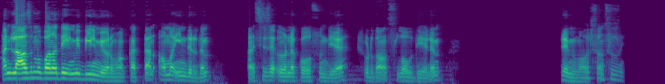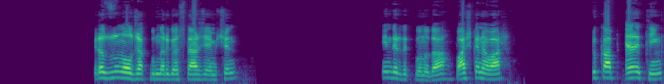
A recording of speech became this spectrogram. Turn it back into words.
Hani lazım mı bana değil mi bilmiyorum hakikaten ama indirdim. Hani size örnek olsun diye. Şuradan slow diyelim. Premium alırsanız hızlı. Biraz uzun olacak bunları göstereceğim için. İndirdik bunu da. Başka ne var? Look up anything.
